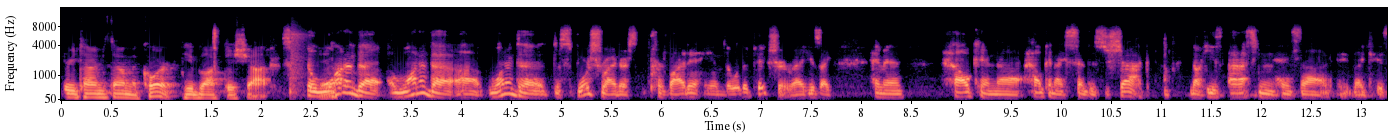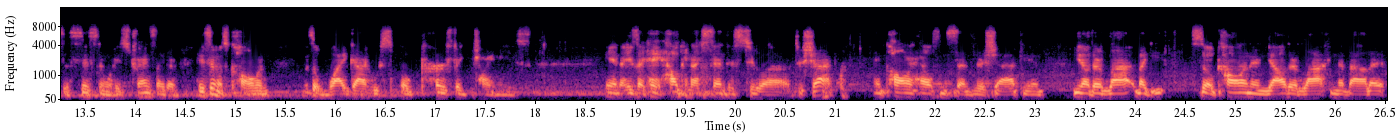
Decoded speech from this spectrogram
three times down the court. He blocked his shot. So Yeah. one of the one of the uh, one of the, the sports writers provided him with a picture, right? He's like, "Hey man, how can uh, how can I send this to Shaq? Now he's asking his uh, like his assistant or his translator. His name was Colin. He was a white guy who spoke perfect Chinese, and he's like, "Hey, how can I send this to uh, to Shaq?" And Colin helps him send it to Shaq, and you know they're la- like so Colin and Yao they're laughing about it,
